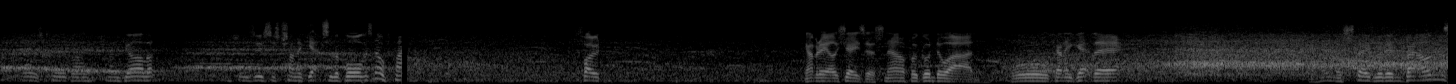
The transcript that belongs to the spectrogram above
Ball is cleared by Mangala. Jesus is trying to get to the ball. There's no fan. Foden. Gabriel Jesus now for Gundogan. Oh, can he get there? Stayed within bounds.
